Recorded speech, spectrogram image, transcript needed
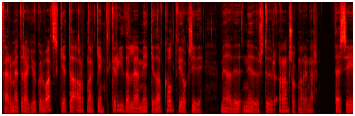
fermetra jökulvats geta árnar gemt gríðarlega mikið af koldvíóksíði með að við niðurstuður rannsóknarinnar. Þessi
